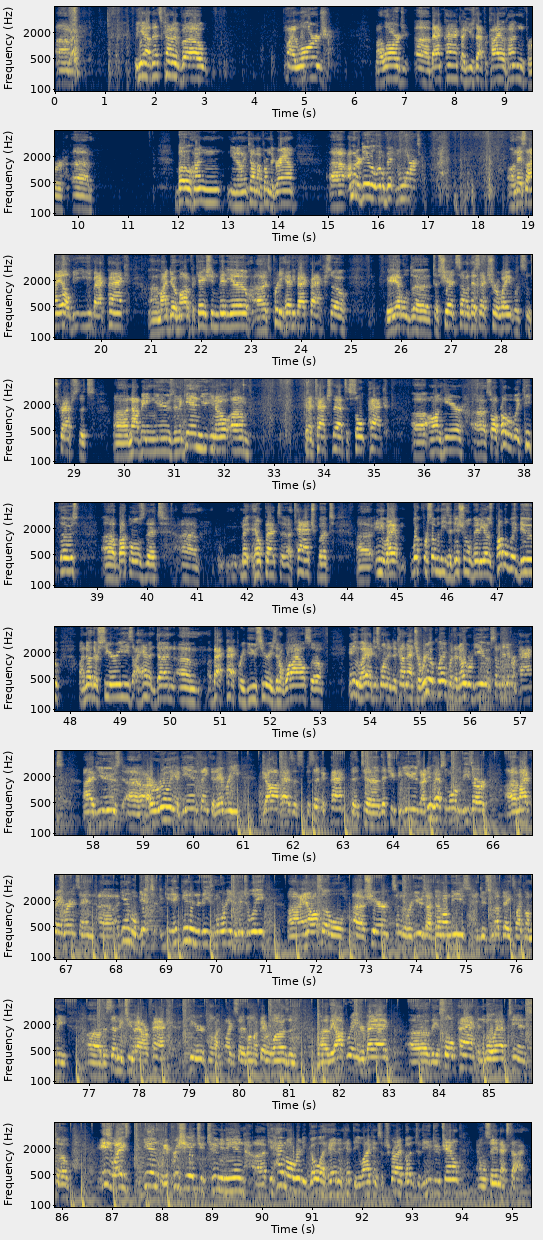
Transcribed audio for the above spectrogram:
Um, but yeah, that's kind of uh, my large my large uh, backpack. I use that for coyote hunting, for uh, bow hunting, you know, anytime I'm from the ground. Uh, I'm going to do a little bit more on this ILBE backpack. I might do a modification video. Uh, it's pretty heavy backpack, so be able to, to shed some of this extra weight with some straps that's uh, not being used. And again, you, you know, um, can attach that to Salt Pack uh, on here. Uh, so I'll probably keep those uh, buckles that may help that attach. But anyway, look for some of these additional videos. Probably do another series. I haven't done um, a backpack review series in a while. So anyway, I just wanted to come at you real quick with an overview of some of the different packs I've used. Uh, I really, again, think that every job has a specific pack that uh, that you can use. I do have some more, but these are uh, my favorites. And uh, again, we'll get, get, get into these more individually, uh, and also we'll uh, share some of the reviews I've done on these and do some updates, like on the uh, the 72-hour pack here. It's my, like I said, one of my favorite ones, and the operator bag, the assault pack, and the Moab 10. So. Anyways, again, we appreciate you tuning in. Uh, if you haven't already, go ahead and hit the like and subscribe button to the YouTube channel, and we'll see you next time.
